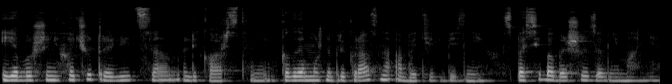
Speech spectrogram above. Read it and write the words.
И я больше не хочу травиться лекарствами, когда можно прекрасно обойтись без них. Спасибо большое за внимание.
